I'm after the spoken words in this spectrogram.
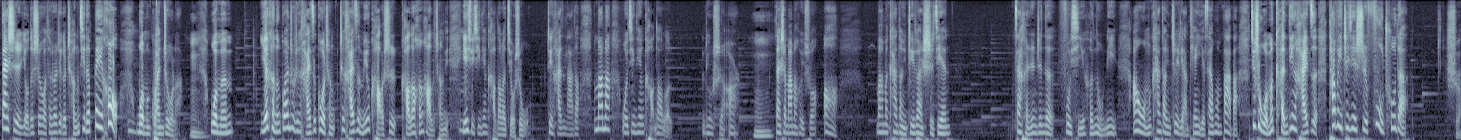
但是有的时候他说这个成绩的背后嗯。我们关注了，嗯。我们也可能关注这个孩子过程。这个孩子没有考试考到很好的成绩，嗯。也许今天考到了九十五，这个孩子拿到妈妈，我今天考到了六十二，嗯。但是妈妈会说哦，妈妈看到你这段时间在很认真的复习和努力啊。我们看到你这两天也在问爸爸，就是我们肯定孩子他为这件事付出的，是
